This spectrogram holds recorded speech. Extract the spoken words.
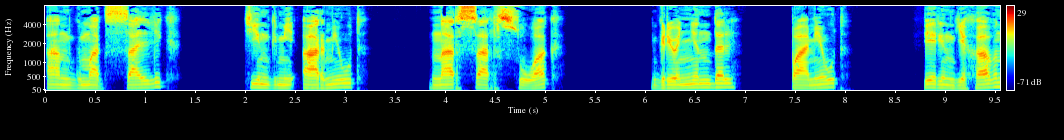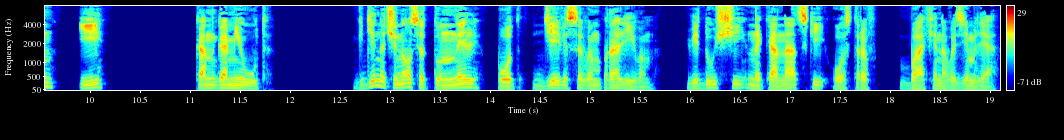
Ангмаксаллик, Тингми-Армиут, Нарсарсуак, Грённендаль, Памиут, Ферингехавн и Кангамиут, где начинался туннель под Девисовым проливом, ведущий на канадский остров Баффинова земля.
